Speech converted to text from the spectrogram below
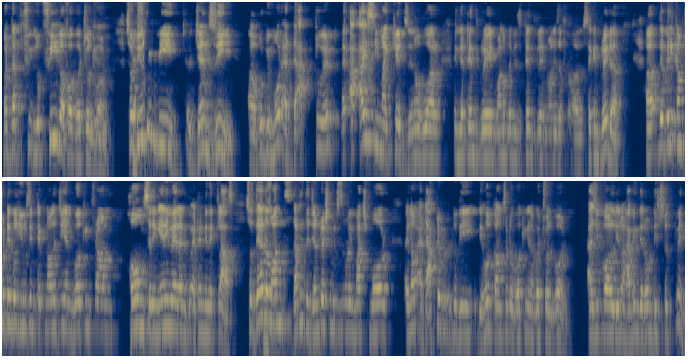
but that feel, look feel of a virtual world. So, yes. do you think the Gen Z uh, would be more adapt to it? Like I, I, see my kids, you know, who are in the tenth grade. One of them is tenth grade, one is a uh, second grader. Uh, they're very comfortable using technology and working from home, sitting anywhere and attending a class. So they're yes. the ones. That is the generation which is going to be much more you know adaptable to the the whole concept of working in a virtual world as you call you know having their own digital twin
